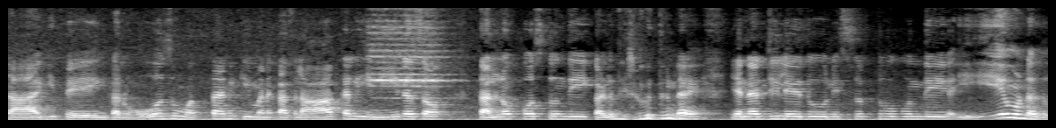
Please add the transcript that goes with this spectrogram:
తాగితే ఇంకా రోజు మొత్తానికి మనకు అసలు ఆకలి నీరసం తలనొప్పి వస్తుంది కళ్ళు తిరుగుతున్నాయి ఎనర్జీ లేదు నిస్సత్తుగా ఉంది ఏముండదు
